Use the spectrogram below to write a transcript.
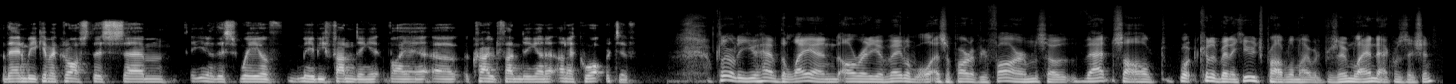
then we came across this, um, you know, this way of maybe funding it via a crowdfunding and a, and a cooperative. Clearly, you have the land already available as a part of your farm, so that solved what could have been a huge problem, I would presume, land acquisition.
